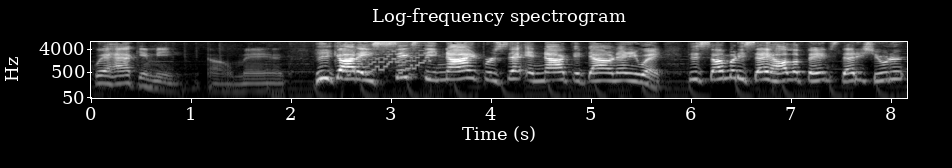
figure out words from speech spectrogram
quit hacking me. Oh, man. He got a 69% and knocked it down anyway. Did somebody say Hall of Fame steady shooter?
